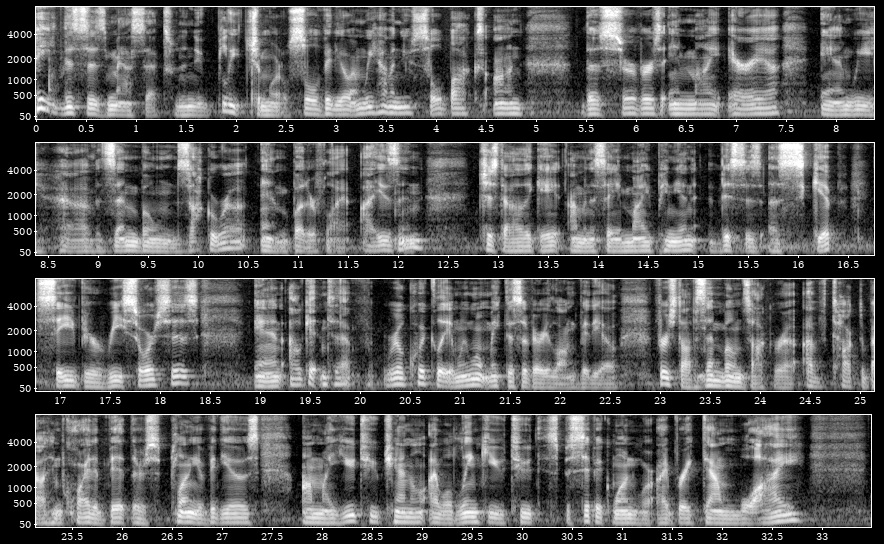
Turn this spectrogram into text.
Hey, this is MassX with a new Bleach Immortal Soul video, and we have a new soul box on the servers in my area, and we have Senbonzakura and Butterfly Aizen. Just out of the gate, I'm going to say, in my opinion, this is a skip. Save your resources and I'll get into that real quickly, and we won't make this a very long video. First off, Senbonzakura. I've talked about him quite a bit. There's plenty of videos on my YouTube channel. I will link you to the specific one where I break down why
